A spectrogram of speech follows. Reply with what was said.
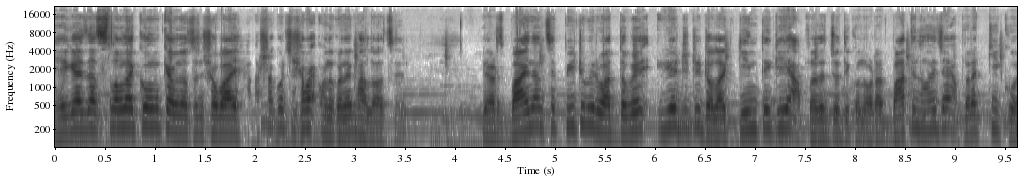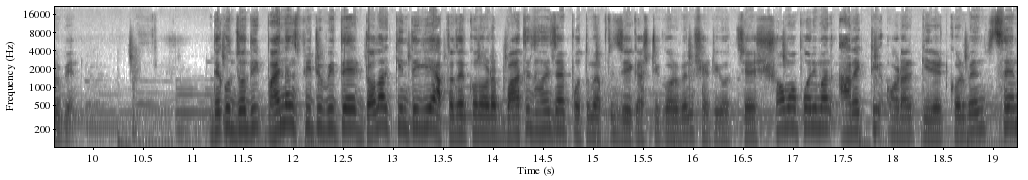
হে গাইজ আসসালামু আলাইকুম। কেমন আছেন সবাই? আশা করছি সবাই অনেক অনেক ভালো আছেন। ভিউয়ার্স বাইন্যান্সে পিটুবির মাধ্যমে ইউএসডিটি ডলার কিনতে গিয়ে আপনাদের যদি কোনো অর্ডার বাতিল হয়ে যায়, আপনারা কি করবেন? দেখুন, যদি বাইন্যান্স পিটুবিতে ডলার কিনতে গিয়ে আপনাদের কোনো অর্ডার বাতিল হয়ে যায়, প্রথমে আপনি যে কাজটি করবেন, সেটি হচ্ছে সমপরিমাণ আরেকটি অর্ডার ক্রিয়েট করবেন সেম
